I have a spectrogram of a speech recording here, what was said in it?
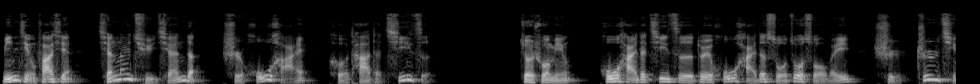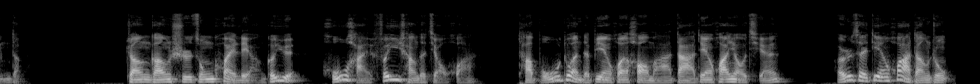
民警发现，前来取钱的是胡海和他的妻子。这说明胡海的妻子对胡海的所作所为是知情的。张刚失踪快两个月，胡海非常的狡猾，他不断的变换号码打电话要钱。而在电话当中，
